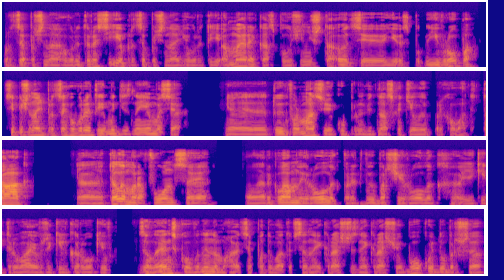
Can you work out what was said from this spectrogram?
про це починає говорити Росія, про це починають говорити Америка, Сполучені Штати, Європа. Всі починають про це говорити, і ми дізнаємося е, ту інформацію, яку від нас хотіли приховати. Так, е, телемарафон це е, рекламний ролик, передвиборчий ролик, який триває вже кілька років. Зеленського, вони намагаються подавати все найкраще з найкращого боку. І добре, що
